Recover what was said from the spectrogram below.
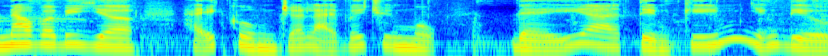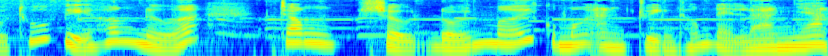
Nào và bây giờ hãy cùng trở lại với chuyên mục để à, tìm kiếm những điều thú vị hơn nữa trong sự đổi mới của món ăn truyền thống Đài Loan nha.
